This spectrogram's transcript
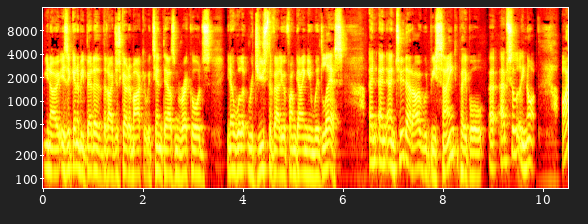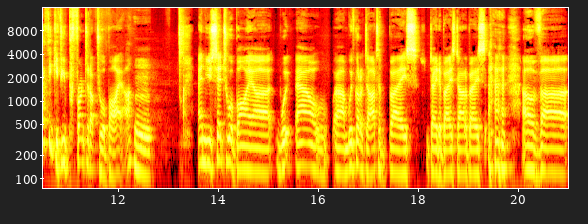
you know, is it going to be better that I just go to market with 10,000 records? You know, will it reduce the value if I'm going in with less? And, and, and to that, I would be saying to people, uh, absolutely not. I think if you fronted up to a buyer, mm and you said to a buyer, we, our, um, we've got a database, database, database of uh,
